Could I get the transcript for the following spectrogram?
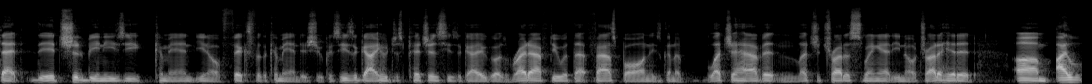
that it should be an easy command, you know, fix for the command issue because he's a guy who just pitches. He's a guy who goes right after you with that fastball, and he's going to let you have it and let you try to swing it, you know, try to hit it. Um, I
